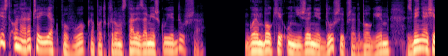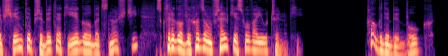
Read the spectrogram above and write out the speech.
Jest ona raczej jak powłoka, pod którą stale zamieszkuje dusza. Głębokie uniżenie duszy przed Bogiem zmienia się w święty przybytek Jego obecności, z którego wychodzą wszelkie słowa i uczynki. O gdyby Bóg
